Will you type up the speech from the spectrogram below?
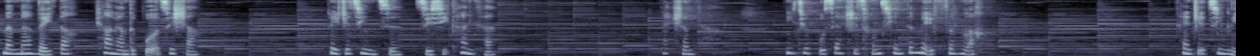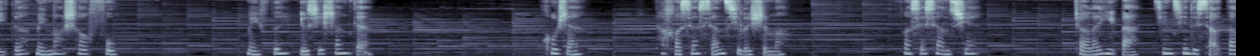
慢慢围到漂亮的脖子上，对着镜子仔细看看，爱上他。你就不再是从前的美芬了。看着镜里的美貌少妇，美芬有些伤感。忽然，她好像想起了什么，放下项圈，找来一把尖尖的小刀，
